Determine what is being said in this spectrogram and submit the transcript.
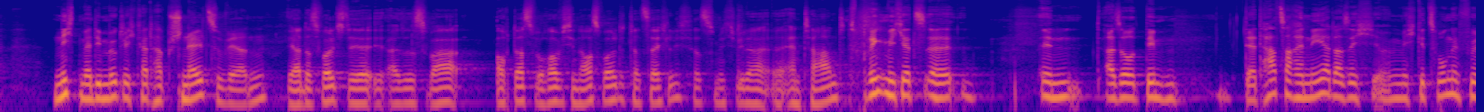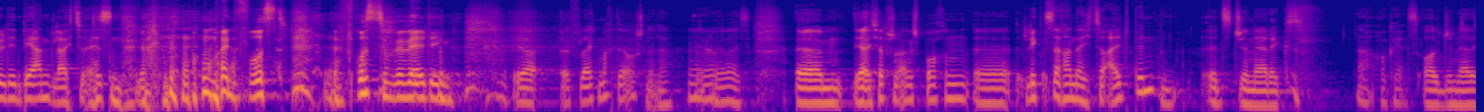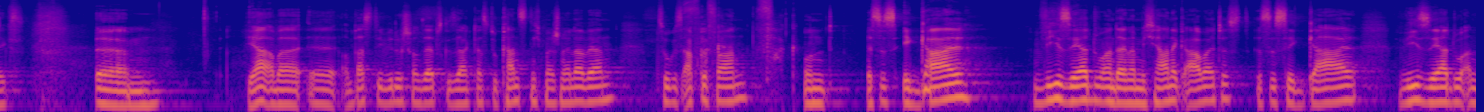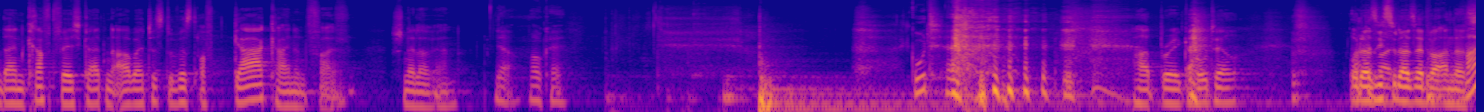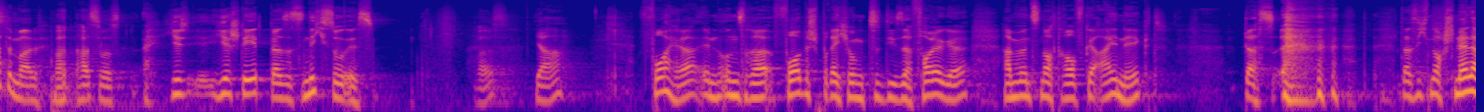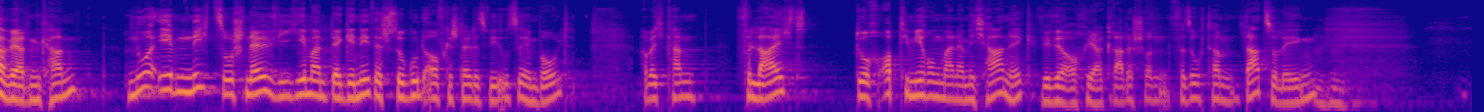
nicht mehr die Möglichkeit habe, schnell zu werden. ja, das wollte ich dir, also es war auch das, worauf ich hinaus wollte tatsächlich. Hast du mich wieder äh, enttarnt. Das bringt mich jetzt äh, in, also dem, der Tatsache näher, dass ich äh, mich gezwungen fühle, den Bären gleich zu essen, um meinen Frust, äh, Frust zu bewältigen. Ja, äh, vielleicht macht er auch schneller. Ja, Ja. Wer weiß. Ähm, ja, ich habe schon angesprochen, äh, Liegt es daran, dass ich zu alt bin? it's genetics. Ah, okay. It's all genetics. Ähm, ja, aber äh, Basti, wie du schon selbst gesagt hast, du kannst nicht mehr schneller werden. Zug ist abgefahren. Fuck. Und es ist egal, wie sehr du an deiner Mechanik arbeitest. Es ist egal, wie sehr du an deinen Kraftfähigkeiten arbeitest. Du wirst auf gar keinen Fall schneller werden. Ja, okay. Gut. Heartbreak Hotel. Oder Warte siehst mal. du das etwa anders? Warte mal. Hast du was? Hier, hier steht, dass es nicht so ist. Was? Ja. Vorher in unserer Vorbesprechung zu dieser Folge haben wir uns noch darauf geeinigt, dass, dass ich noch schneller werden kann. Nur eben nicht so schnell wie jemand, der genetisch so gut aufgestellt ist wie Usain Bolt. Aber ich kann vielleicht durch Optimierung meiner Mechanik, wie wir auch ja gerade schon versucht haben darzulegen,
